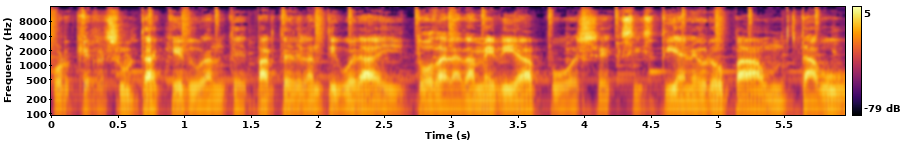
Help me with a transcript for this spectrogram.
porque resulta que durante parte de la antigüedad y toda la Edad Media, pues existía en Europa un tabú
